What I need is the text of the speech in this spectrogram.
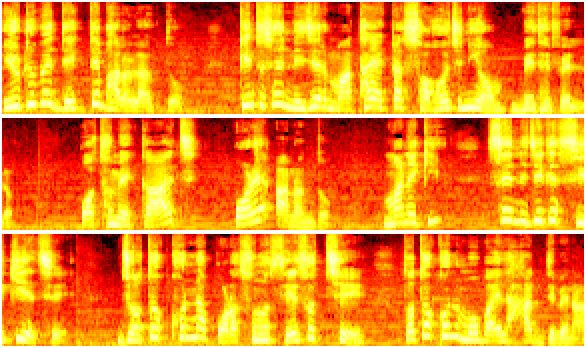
ইউটিউবে দেখতে ভালো লাগতো, কিন্তু সে নিজের মাথায় একটা সহজ নিয়ম বেঁধে ফেলল। প্রথমে কাজ, পরে আনন্দ। মানে কি? সে নিজেকে শিখিয়েছে, যতক্ষণ না পড়াশুনো শেষ হচ্ছে, ততক্ষণ মোবাইল হাত দেবে না।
